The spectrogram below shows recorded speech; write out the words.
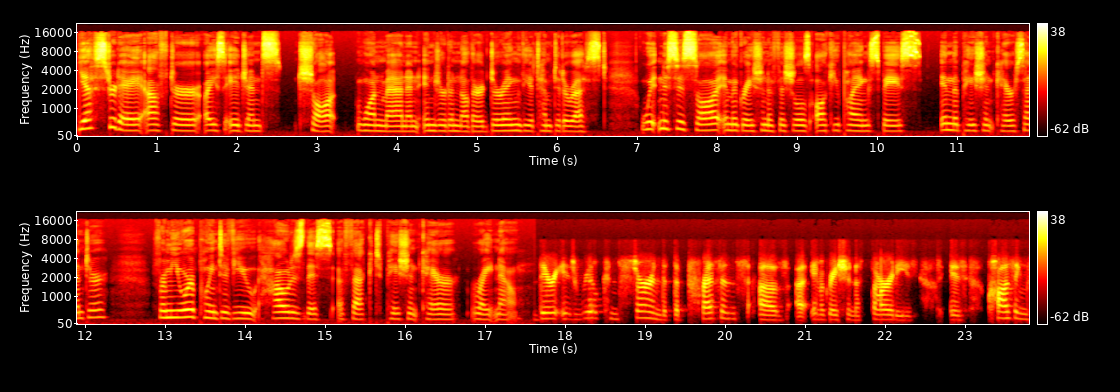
Yesterday, after ICE agents shot one man and injured another during the attempted arrest, Witnesses saw immigration officials occupying space in the patient care center. From your point of view, how does this affect patient care right now? There is real concern that the presence of uh, immigration authorities is causing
